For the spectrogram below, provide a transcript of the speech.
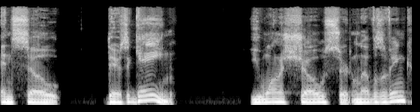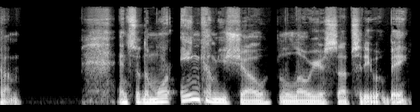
And so there's a game. You want to show certain levels of income. And so the more income you show, the lower your subsidy will be.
